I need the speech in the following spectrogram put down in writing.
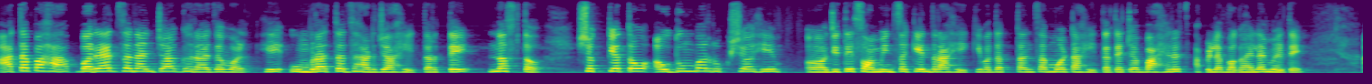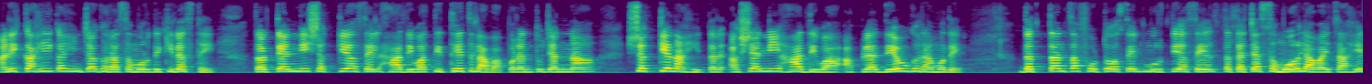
आता पहा बऱ्याच जणांच्या घराजवळ हे उंबराचं झाड जे आहे तर ते नसतं. शक्यतो औदुंबर वृक्ष हे जिथे स्वामींचं केंद्र आहे किंवा दत्तांचा मठ आहे तर त्याच्या बाहेरच आपल्याला बघायला मिळते. आणि काही काहींच्या घरासमोर देखील असते. तर त्यांनी शक्य असेल हा दिवा तिथेच लावा परंतु ज्यांना शक्य नाही तर अशांनी हा दिवा आपल्या देवघरामध्ये. दत्तांचा फोटो असेल मूर्ती असेल तर त्याच्यासमोर लावायचा आहे.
